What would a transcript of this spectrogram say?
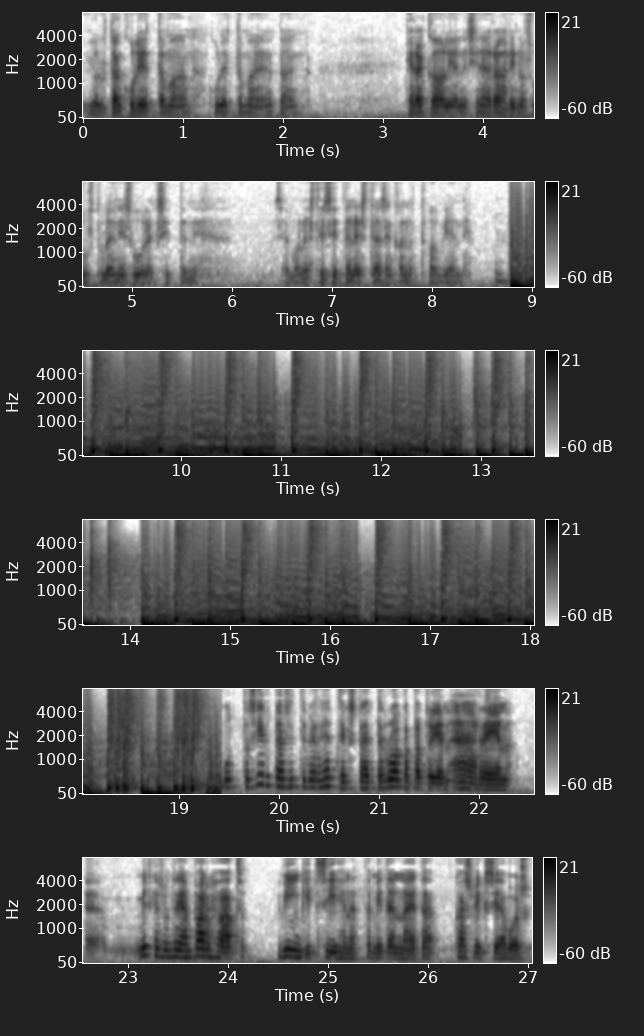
joudutaan kuljettamaan, kuljettamaan jotain keräkaalia, niin siinä rahdin osuus tulee niin suureksi sitten, niin se monesti sitten estää sen kannattavan viennin. Mutta siirrytään sitten vielä hetkeksi näiden ruokapatojen ääreen. Mitkä on teidän parhaat vinkit siihen, että miten näitä kasviksia voisi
